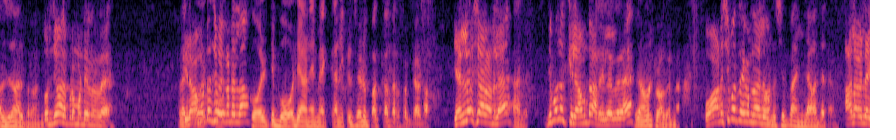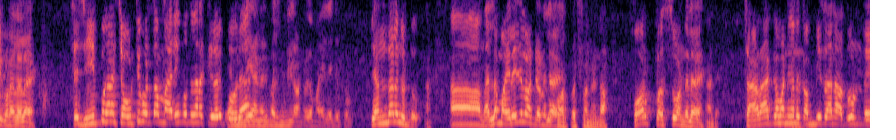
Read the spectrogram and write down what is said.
ഒറിജിനൽ മലപ്പുറം ഒറിജിനൽ മലപ്പുറം വണ്ടിയാണല്ലേ കിലോമീറ്റർ ചോദിക്കണ്ടല്ലോ? ക്വാളിറ്റി ബോഡിയാണ് മെക്കാനിക്കൽ സൈഡ് പക്ക പെർഫെക്റ്റ് ആട്ടോ. എല്ലാം ഉഷാറാണല്ലേ? ഇതിമൊന്നും കിലോമീറ്റർ അറിയില്ലല്ലേ? കിലോമീറ്റർ നോക്കണ്ട ഓണർഷിപ്പ് എത്രയാണല്ലോ ഓണർഷിപ്പ് അഞ്ചാമത്തെ ആ ലെവലായിക്കോണല്ലേ അല്ലേ പക്ഷെ ജീപ്പ് ഇങ്ങനെ ചവിട്ടി കൊടുത്താൽ മലയും കുന്ന് ഇങ്ങനെ കേറി പോലെ പതിനഞ്ച് കിലോമീറ്റർ മൈലേജ് കിട്ടും. എന്തായാലും കിട്ടും. ആ. നല്ല മൈലേജ് ഉള്ള വണ്ടിയാണല്ലേ? ഫോർ പ്ലസ് വൺ കേട്ടോ ഫോർ പ്ലസ് വൺ അല്ലേ അതെ. വണ്ടി കൊണ്ട് കമ്പി സാധനം അതും ഉണ്ട്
